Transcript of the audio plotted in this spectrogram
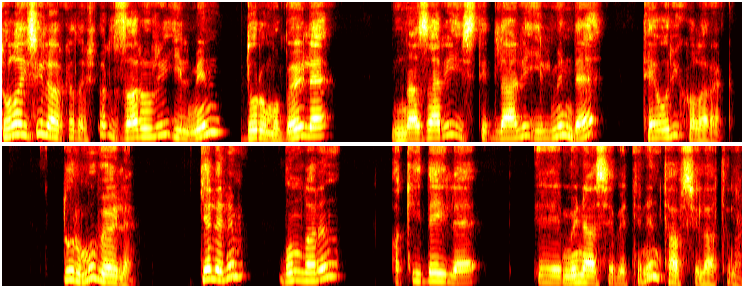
Dolayısıyla arkadaşlar zaruri ilmin durumu böyle, nazari istidlali ilmin de teorik olarak durumu böyle. Gelelim bunların akideyle e, münasebetinin tafsilatına.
